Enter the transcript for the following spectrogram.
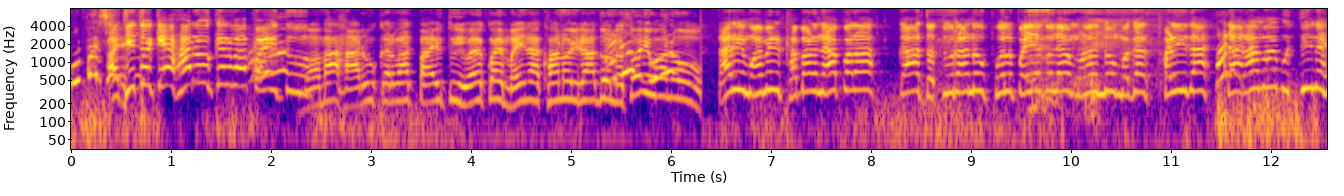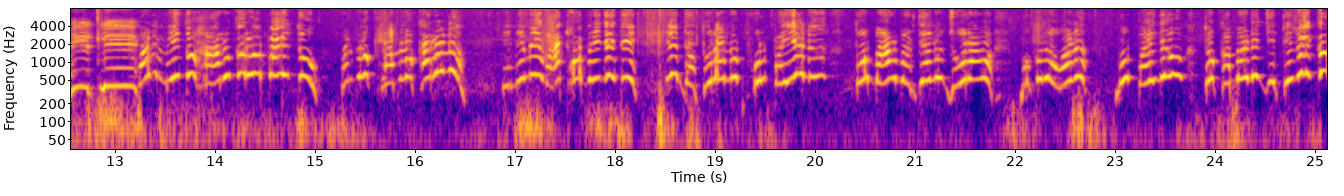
ઉપર હજી તો કે હારું કરવા પાયું તું. મામા હારું કરવા જ પાયું તું. હવે કોઈ મહી નાખવાનો ઈરાદો નતો ઈવાનો. તારી મમ્મીને ખબર ના પડે કે ધતુરાનું ફૂલ પૈયે તો લે માણસનું મગજ ફળી જાય. તારામાં બુદ્ધિ નહીં એટલી? પણ મેં તો હારું કરવા પાઈ તું. પણ પેલો ખેબલો ખરો ને એને મેં વાત વાપરી જતી એ ધતુરાનું ફૂલ પૈયે ને તો બાર બળદિયાનું જોર આવો. મૂકું હવે હું પઈ દઉં તો કબડ્ડી જીતી જોઈ કો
